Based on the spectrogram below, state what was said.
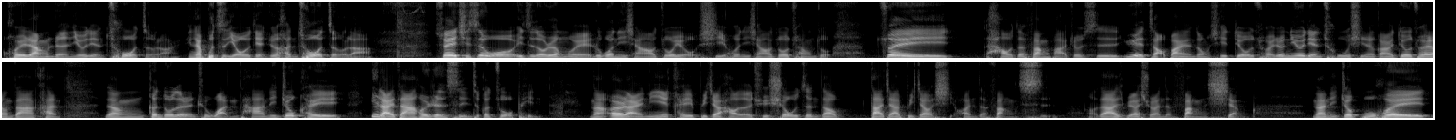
会让人有点挫折啦。应该不止有点，就是很挫折啦。所以其实我一直都认为，如果你想要做游戏或你想要做创作，最好的方法就是越早把你的东西丢出来，就你有点雏形了，赶快丢出来让大家看，让更多的人去玩它，你就可以一来大家会认识你这个作品。那二来，你也可以比较好的去修正到大家比较喜欢的方式啊，大家比较喜欢的方向，那你就不会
